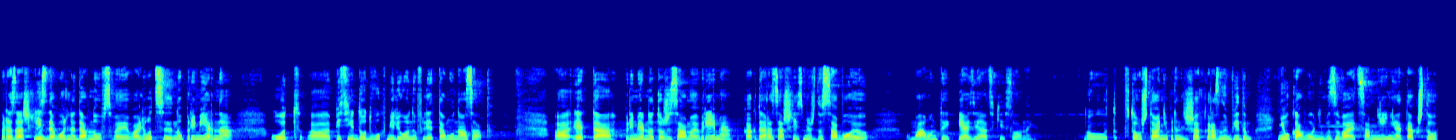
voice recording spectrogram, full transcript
разошлись довольно давно в своей эволюции, но примерно от 5 а, до 2 миллионов лет тому назад. А, это примерно то же самое время, когда разошлись между собой мамонты и азиатские слоны. Ну вот, в том, что они принадлежат к разным видам, ни у кого не вызывает сомнения, так что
